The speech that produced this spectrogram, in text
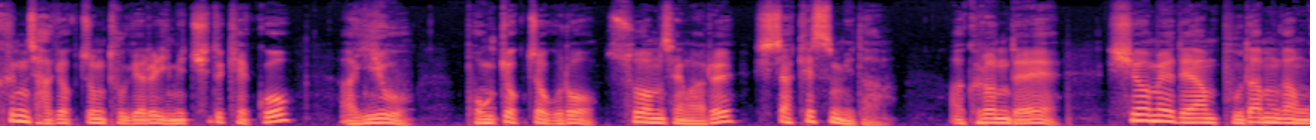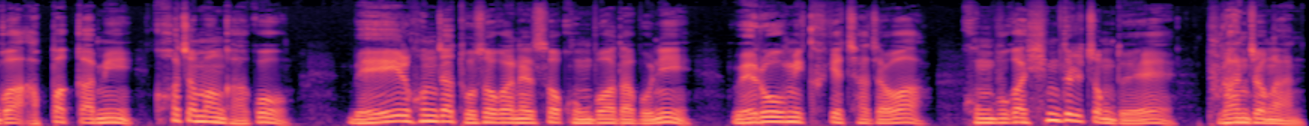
큰 자격증 두 개를 이미 취득했고 아, 이후 본격적으로 수험 생활을 시작했습니다. 아, 그런데 시험에 대한 부담감과 압박감이 커져만 가고 매일 혼자 도서관에서 공부하다 보니 외로움이 크게 찾아와 공부가 힘들 정도의 불안정한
